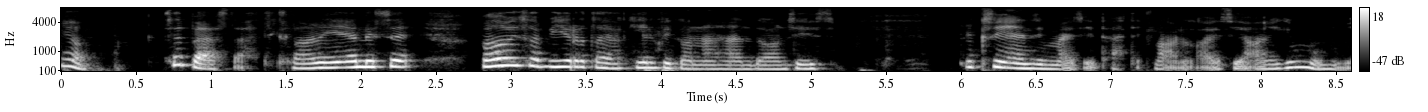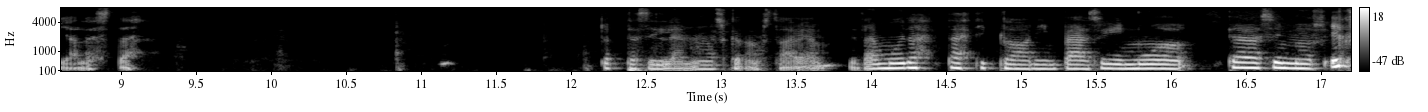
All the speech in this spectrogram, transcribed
joo. Se pääsi tähtiklaaniin. Eli se valoisa virta ja kilpikannan häntä on siis yksi ensimmäisiä tähtiklaanilaisia, ainakin mun mielestä. Että silleen myös katson sitä vielä jotain muita tähtiklaaniin pääsi. Mua pääsi myös, eikö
